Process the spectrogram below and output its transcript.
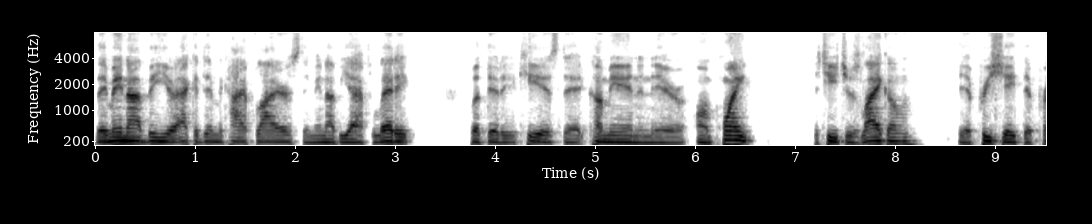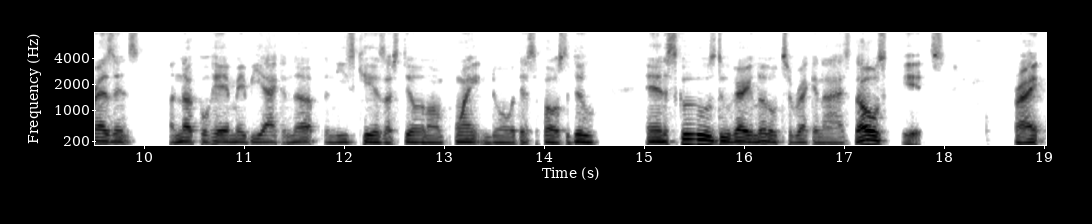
they may not be your academic high flyers, they may not be athletic, but they're the kids that come in and they're on point. The teachers like them, they appreciate their presence. A knucklehead may be acting up, and these kids are still on point and doing what they're supposed to do. And the schools do very little to recognize those kids, right?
